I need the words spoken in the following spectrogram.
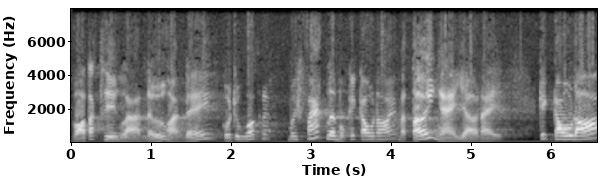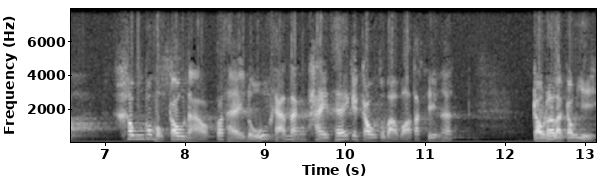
võ tắc thiên là nữ hoàng đế của trung quốc đó, mới phát lên một cái câu nói mà tới ngày giờ này, cái câu đó không có một câu nào có thể đủ khả năng thay thế cái câu của bà võ tắc thiên hết. Câu đó là câu gì?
